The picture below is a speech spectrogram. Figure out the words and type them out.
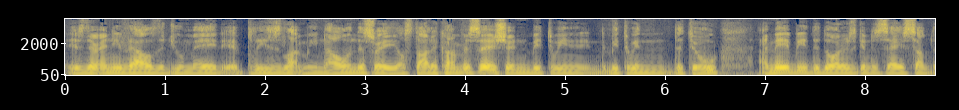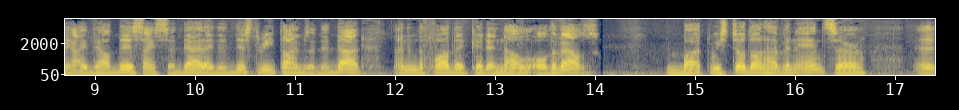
Is there any vows that you made? Eh, please let me know. And this way you'll start a conversation between between the two. And maybe the daughter is going to say something, I vowed this, I said that, I did this three times, I did that. And then the father could annul all the vows but we still don't have an answer. Uh,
